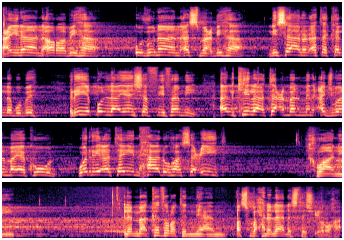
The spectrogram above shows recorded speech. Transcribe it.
عينان أرى بها أذنان أسمع بها لسان أتكلم به ريق لا ينشف في فمي الكلى تعمل من أجمل ما يكون والرئتين حالها سعيد. إخواني لما كثرت النعم أصبحنا لا نستشعرها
